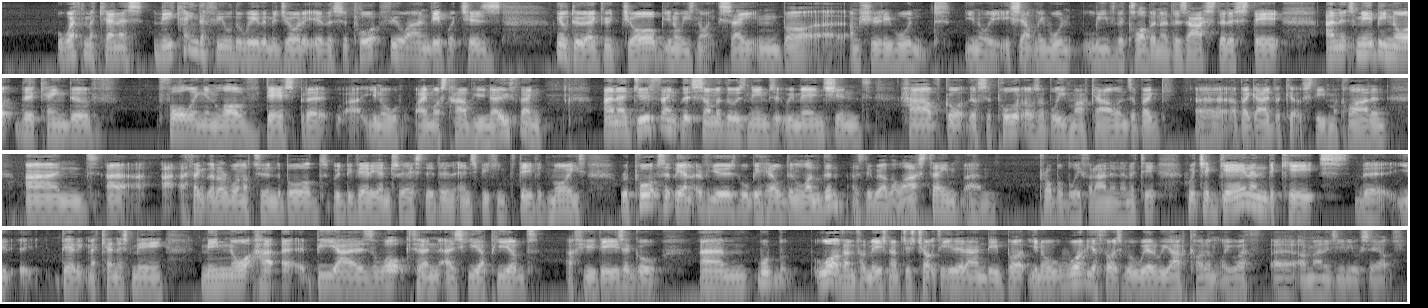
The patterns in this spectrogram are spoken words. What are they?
with McInnes, they kind of feel the way the majority of the support feel, Andy, which is he'll do a good job. You know, he's not exciting, but uh, I'm sure he won't. You know, he certainly won't leave the club in a disastrous state. And it's maybe not the kind of falling in love, desperate. Uh, you know, I must have you now thing. And I do think that some of those names that we mentioned have got their supporters. I believe Mark Allen's a big uh, a big advocate of Steve McClaren, and I, I, think there are one or two on the board would be very interested in, in, speaking to David Moyes. Reports that the interviews will be held in London, as they were the last time, um, probably for anonymity, which again indicates that you, Derek McInnes may may not ha- uh, be as locked in as he appeared a few days ago. Um, well, a lot of information I've just chucked at you there, Andy. But you know, what are your thoughts about where we are currently with uh, our managerial search?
